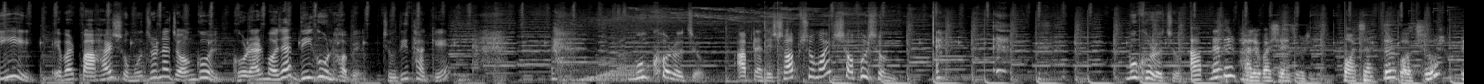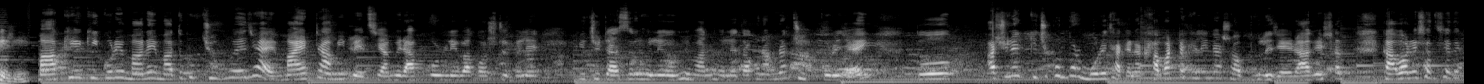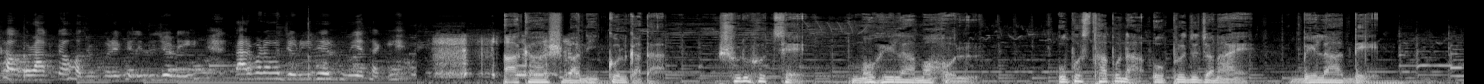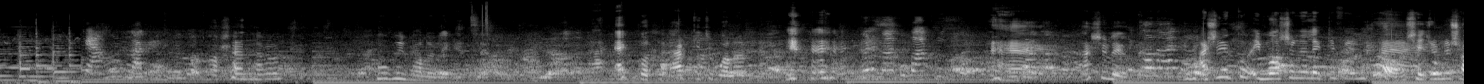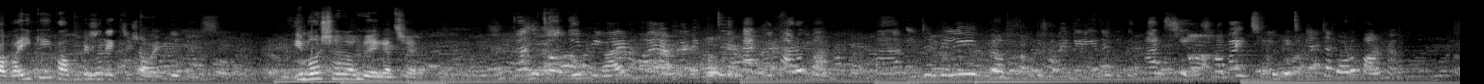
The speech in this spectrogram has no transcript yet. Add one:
কি? এবার পাহাড় সমুদ্র না জঙ্গল? ঘোরার মজা দ্বিগুণ হবে। যদি থাকে মুখরোচক। আপনাদের সব সময় সফরসঙ্গী। মুখরোচক। আপনাদের ভালোবাসায় জড়িয়ে পঁচাত্তর বছর পেরিয়ে। মাকে কি করে মানে? মা তো খুব চুপ হয়ে যায়। মায়েরটা আমি পেয়েছি। আমি রাগ করলে বা কষ্ট পেলে কিছু টাসল হলে অভিমান হলে তখন আমরা চুপ করে যাই। তো আসলে কিছুক্ষণ পর মনে থাকে না, খাবারটা খেলে না সব ভুলে যায়। রাগের সাথে, খাবারের সাথে সাথে রাগটা হজম করে ফেলি দুজনেই। তারপর আবার জড়িয়ে ধরে ঘুমিয়ে থাকি। আকাশবাণী কলকাতা। শুরু হচ্ছে মহিলা মহল। উপস্থাপনা ও প্রযোজনায় বেলা দে খুবই ভালো লেগেছে। এক কথা, আর কিছু বলার হ্যাঁ আসলে আসলে খুব ইমোশনাল একটি ফিল্ম তো। সেজন্য সবাইকে কম বেশি দেখছি সবাই খুব ইমোশনাল হয়ে গেছে সবাই ছিল এটা একটা বড় পাওনা।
